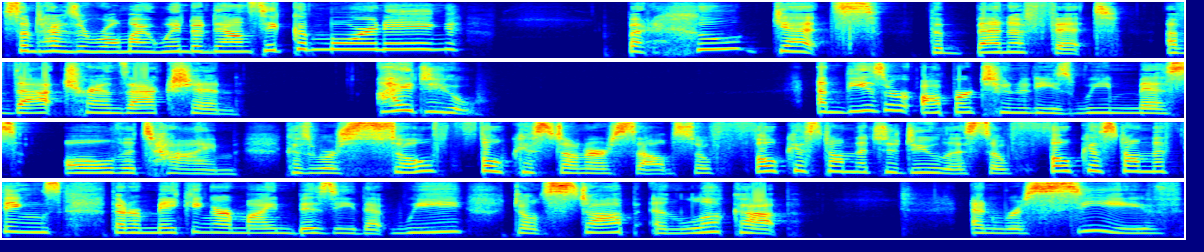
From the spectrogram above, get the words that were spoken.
Sometimes I roll my window down, say good morning. But who gets the benefit of that transaction? I do. And these are opportunities we miss all the time because we're so focused on ourselves, so focused on the to do list, so focused on the things that are making our mind busy that we don't stop and look up and receive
